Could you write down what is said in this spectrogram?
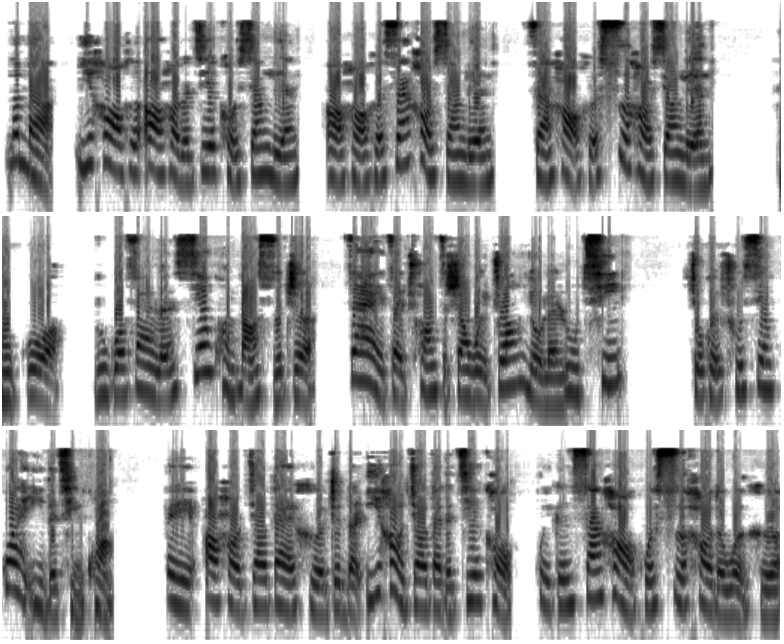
那么一号和二号的接口相连，二号和三号相连，三号和四号相连。不过，如果犯人先捆绑死者，再在窗子上伪装有人入侵，就会出现怪异的情况：被二号胶带合着的一号胶带的接口。会跟三号或四号的吻合。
